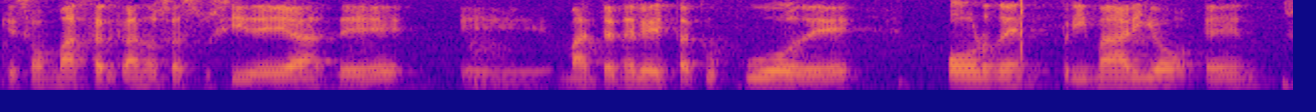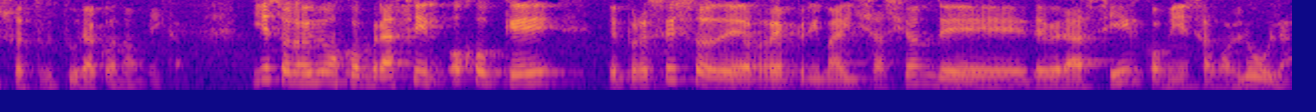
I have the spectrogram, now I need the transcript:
que son más cercanos a sus ideas de eh, mantener el status quo de orden primario en su estructura económica. Y eso lo vimos con Brasil. Ojo que el proceso de reprimarización de, Brasil comienza con Lula.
